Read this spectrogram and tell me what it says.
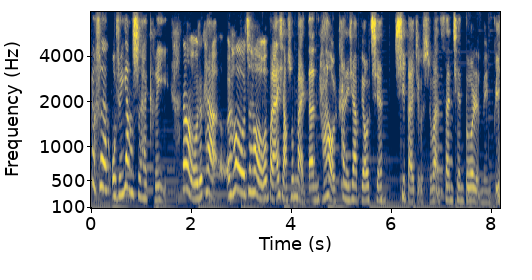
就是我觉得样式还可以，那我就看，然后之后我本来想说买单，还好我看了一下标签，七百九十万，三千多人民币，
